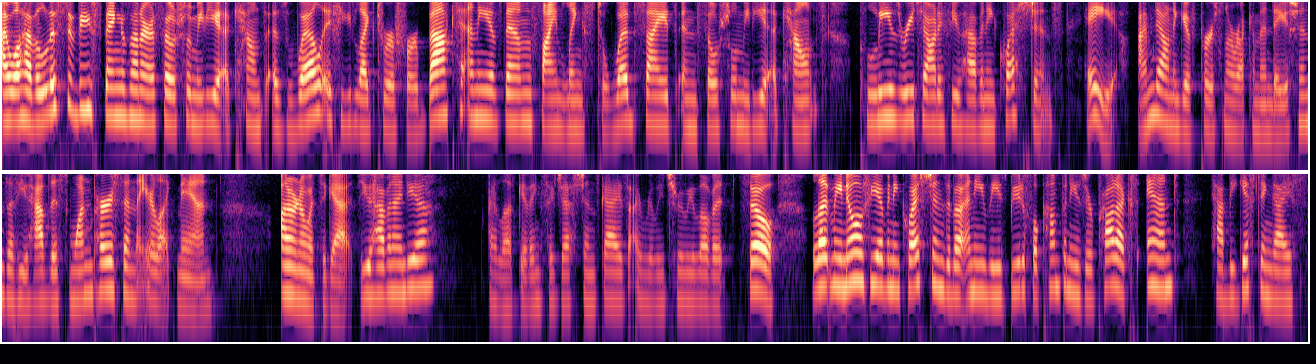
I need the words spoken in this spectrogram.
I will have a list of these things on our social media accounts as well if you'd like to refer back to any of them, find links to websites and social media accounts. Please reach out if you have any questions. Hey, I'm down to give personal recommendations. If you have this one person that you're like, man, I don't know what to get. Do you have an idea? I love giving suggestions, guys. I really, truly love it. So let me know if you have any questions about any of these beautiful companies or products and Happy gifting, guys.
